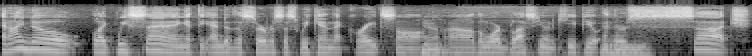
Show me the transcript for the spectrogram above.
and I know, like we sang at the end of the service this weekend, that great song, Yeah. uh, "The Lord bless you and keep you," and there's such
